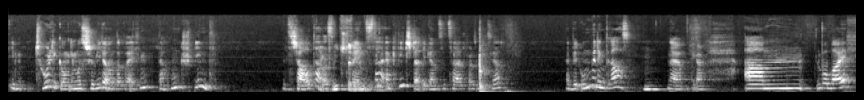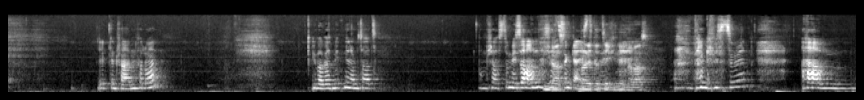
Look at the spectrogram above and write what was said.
ich, Entschuldigung, ich muss schon wieder unterbrechen. Der Hund spinnt. Jetzt schaut er Er aus dem Fenster, er quietscht da die ganze Zeit, falls man das hört. Er will unbedingt raus. Hm. Naja, egal. Ähm, wobei, Ich habe den Faden verloren. Ich war gerade mitten in einem Satz. Warum schaust du mich so an? Das Ich ist so ein Geist. weil ich tatsächlich nicht mehr was. Danke fürs Zuhören. Ähm,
